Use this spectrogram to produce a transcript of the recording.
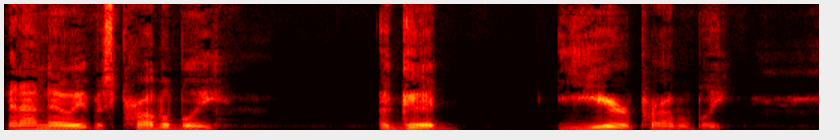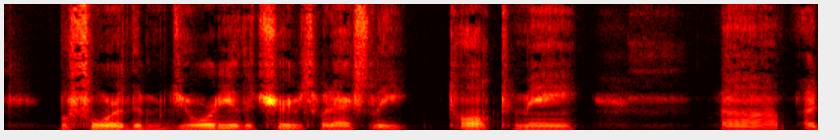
And I know it was probably a good year, probably, before the majority of the troops would actually talk to me. Uh, a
